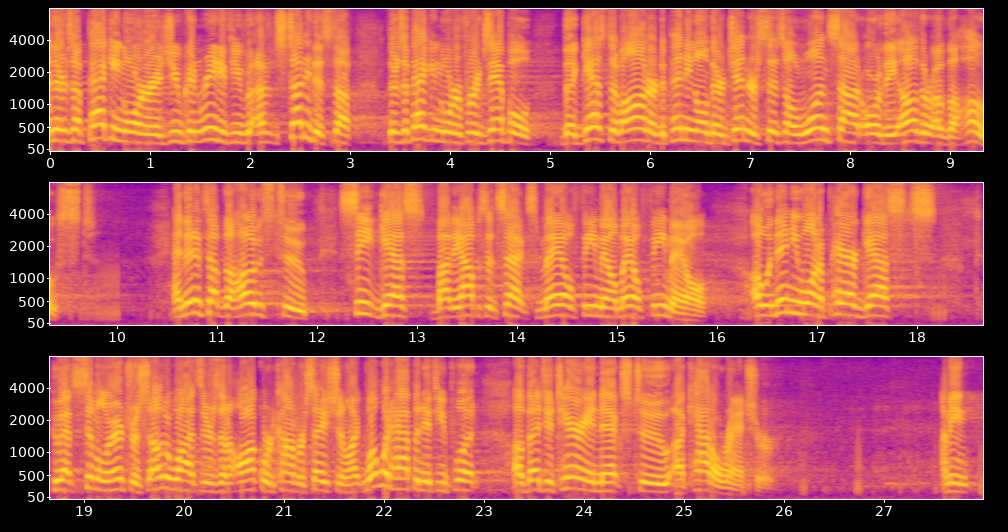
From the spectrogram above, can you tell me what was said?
And there's a packing order, as you can read if you uh, study this stuff. There's a packing order. For example, the guest of honor, depending on their gender, sits on one side or the other of the host. And then it's up the host to seat guests by the opposite sex male, female, male, female. Oh, and then you want to pair guests who have similar interests. Otherwise, there's an awkward conversation. Like, what would happen if you put a vegetarian next to a cattle rancher? I mean,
